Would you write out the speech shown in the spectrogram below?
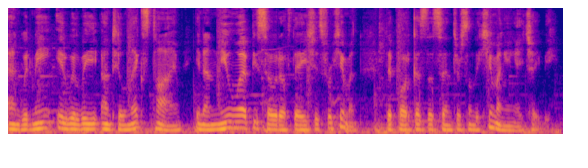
And with me, it will be until next time in a new episode of the H for Human, the podcast that centers on the human in HIV.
